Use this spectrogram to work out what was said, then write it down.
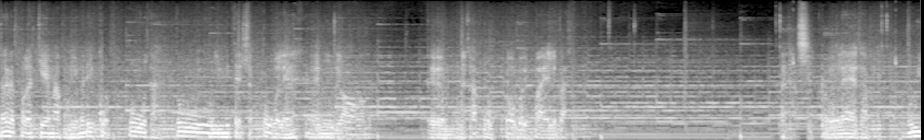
ตั้งแต่เปิดเกมมาผมยังไม่ได้กดตู้ถ่ายตู้ลิมิเต็ดสักตู้เลยนะอันนี้รอเติมนะครับผมโปรไวๆเลยปะอะสิบโปรแรกครับอุ้ย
